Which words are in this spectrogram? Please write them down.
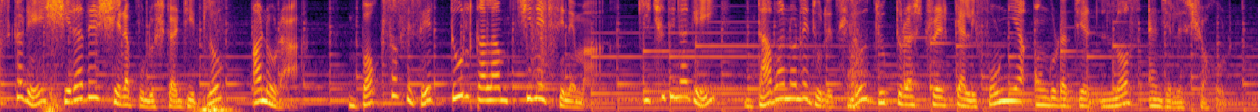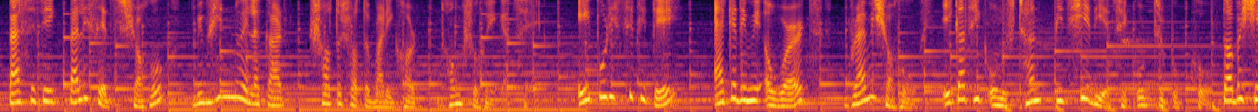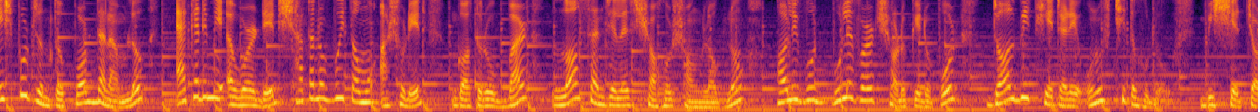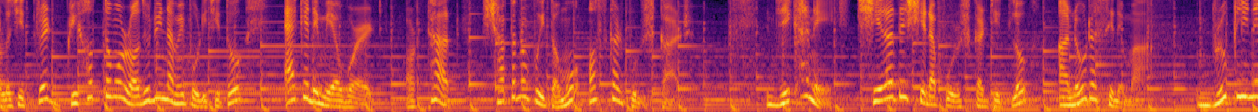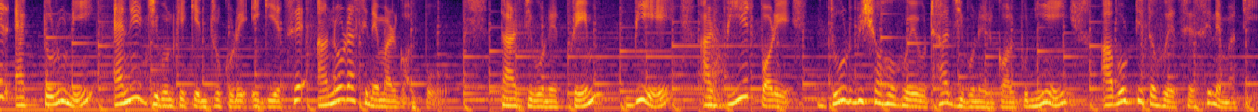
অস্কারে সেরাদের সেরা পুরস্কার জিতল আনোরা। বক্স অফিসে তুল কালাম চীনের সিনেমা। কিছুদিন আগেই দাবানলে জ্বলেছিল যুক্তরাষ্ট্রের ক্যালিফোর্নিয়া অঙ্গরাজ্যের লস অ্যাঞ্জেলেস শহর। প্যাসিফিক প্যালিসেডস সহ বিভিন্ন এলাকার শত শত বাড়িঘর ধ্বংস হয়ে গেছে। এই পরিস্থিতিতে একাডেমি অ্যাওয়ার্ডস গ্র্যামি সহ একাধিক অনুষ্ঠান পিছিয়ে দিয়েছে কর্তৃপক্ষ। তবে শেষ পর্যন্ত পর্দা নামল একাডেমি অ্যাওয়ার্ডের সাতানব্বইতম আসরের গত রোববার লস অ্যাঞ্জেলেস শহর সংলগ্ন হলিউড বুলেভার্ড সড়কের ওপর ডলবি থিয়েটারে অনুষ্ঠিত হল। বিশ্বের চলচ্চিত্রের বৃহত্তম রজনী নামে পরিচিত একাডেমি অ্যাওয়ার্ড অর্থাৎ সাতানব্বইতম অস্কার পুরস্কার। যেখানে সেরাদের সেরা পুরস্কার জিতল আনোরা সিনেমা ব্রুকলিনের এক তরুণী অ্যানির জীবনকে কেন্দ্র করে এগিয়েছে আনোরা সিনেমার গল্প। তার জীবনের প্রেম, বিয়ে আর বিয়ের পরে দুর্বিষহ হয়ে ওঠা জীবনের গল্প নিয়েই আবর্তিত হয়েছে সিনেমাটি।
